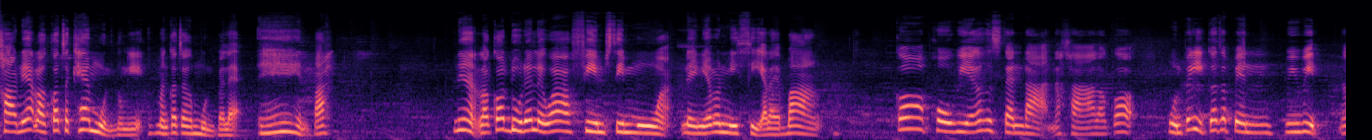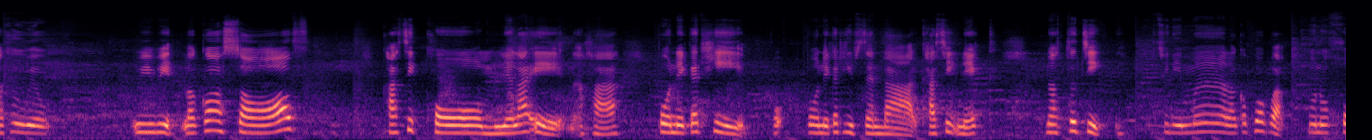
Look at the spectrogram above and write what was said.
คราวนี้เราก็จะแค่หมุนตรงนี้ มันก็จะหมุนไปแหละเอ๊เห็นปะเนี่ยเราก็ดูได้เลยว่าฟิล์มซิมูอะในนี้มันมีสีอะไรบ้าง ก็โพเวียก็คือสแตนดาร์ดนะคะ แล้วก็หมุนไปอีกก็จะเป็นวิวิดนะคือวิววิวิดแล้วก็ซอฟคลาสสิกโคมเรล่าเอทนะคะโปรเนกาทีฟโปรเนกาทีฟสแตนดาร์ดคลาสสิกเน็กนอสตจิก ซินิมาแล้วก็พวกแบบโมโนโคร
